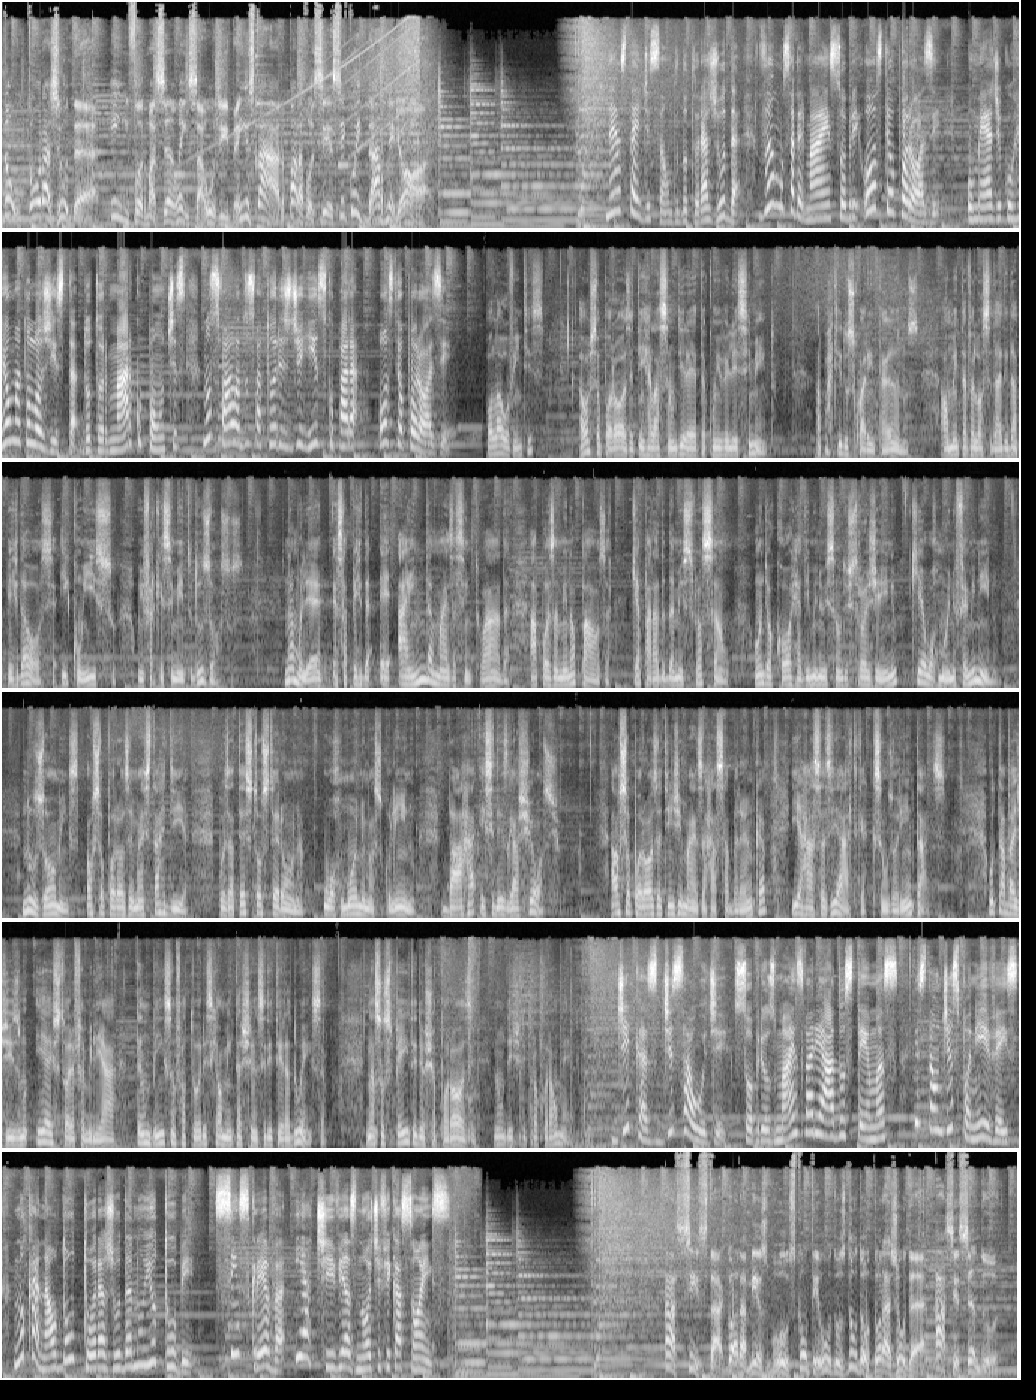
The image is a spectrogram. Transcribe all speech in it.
Doutor Ajuda. Informação em saúde e bem-estar para você se cuidar melhor. Nesta edição do Doutor Ajuda, vamos saber mais sobre osteoporose. O médico reumatologista Dr. Marco Pontes nos fala dos fatores de risco para osteoporose. Olá, ouvintes. A osteoporose tem relação direta com o envelhecimento. A partir dos 40 anos, aumenta a velocidade da perda óssea e, com isso, o enfraquecimento dos ossos. Na mulher, essa perda é ainda mais acentuada após a menopausa, que é a parada da menstruação, onde ocorre a diminuição do estrogênio, que é o hormônio feminino. Nos homens, a osteoporose é mais tardia, pois a testosterona, o hormônio masculino, barra esse desgaste ósseo. A osteoporose atinge mais a raça branca e a raça asiática, que são os orientais. O tabagismo e a história familiar também são fatores que aumentam a chance de ter a doença. Na suspeita de osteoporose, não deixe de procurar um médico. Dicas de saúde sobre os mais variados temas estão disponíveis no canal Doutor Ajuda no YouTube. Se inscreva e ative as notificações. Assista agora mesmo os conteúdos do Doutor Ajuda acessando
